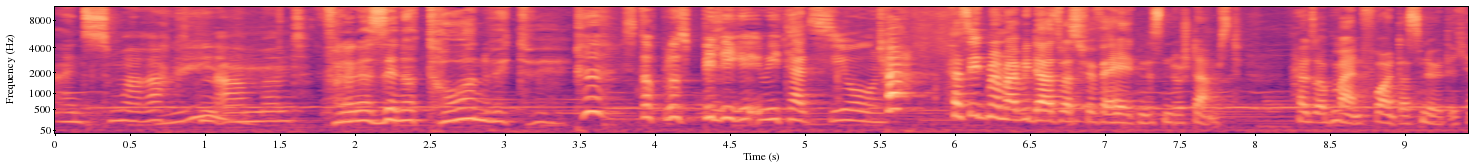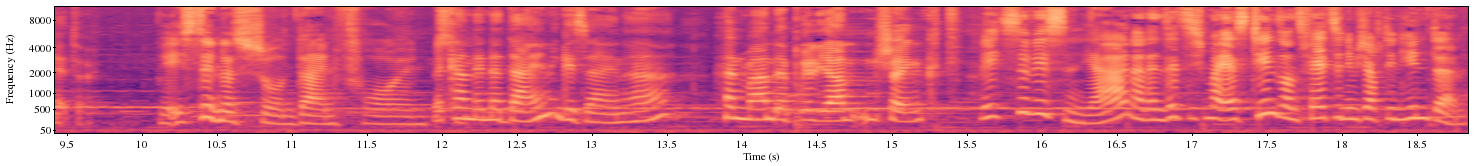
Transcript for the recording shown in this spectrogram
Ein Smaragdenarmband. Von einer Senatorenwitwe. Puh, ist doch bloß billige Imitation. Ha, da sieht man mal wieder, aus was für Verhältnissen du stammst. Als ob mein Freund das nötig hätte. Wer ist denn das schon, dein Freund? Wer kann denn der deinige sein, ha? Ein Mann, der Brillanten schenkt. Willst du wissen, ja? Na, dann setz dich mal erst hin, sonst fällt sie nämlich auf den Hintern.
